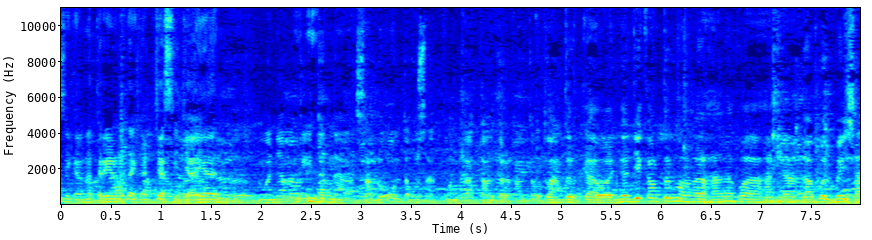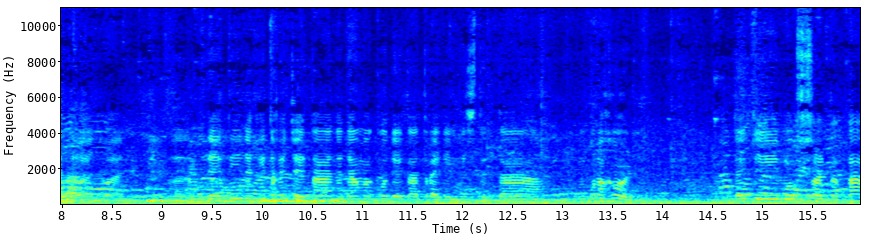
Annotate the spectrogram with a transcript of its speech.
Sika nga trainer tag-adjust si Giant. Nung niya makita na sa loob tapos at counter counter counter. Counter ka, wan nga di counter mo hanga hanga ko hanga double may sala. Hindi, di nakita ka dyan, ta, nadamag ko dahil ta, tried and tested ta, kung kuna cord. Dahil mo start ta ta.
